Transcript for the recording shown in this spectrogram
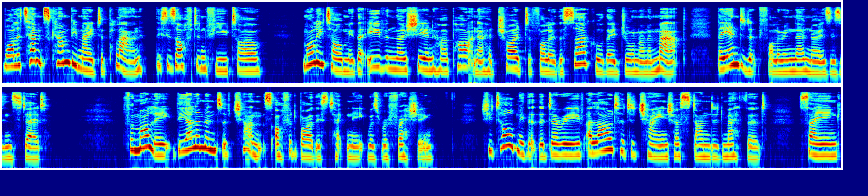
While attempts can be made to plan, this is often futile. Molly told me that even though she and her partner had tried to follow the circle they'd drawn on a map, they ended up following their noses instead. For Molly, the element of chance offered by this technique was refreshing. She told me that the derive allowed her to change her standard method, saying,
